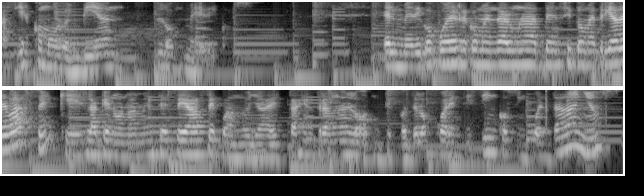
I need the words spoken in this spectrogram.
así es como lo envían los médicos. El médico puede recomendar una densitometría de base, que es la que normalmente se hace cuando ya estás entrando en los, después de los 45, 50 años.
